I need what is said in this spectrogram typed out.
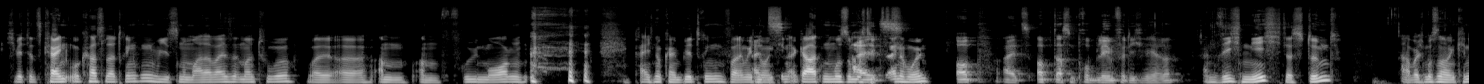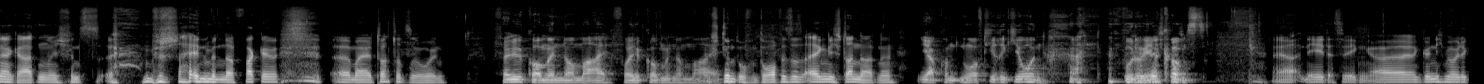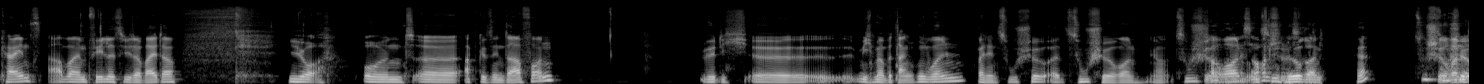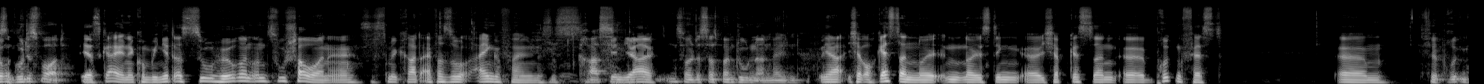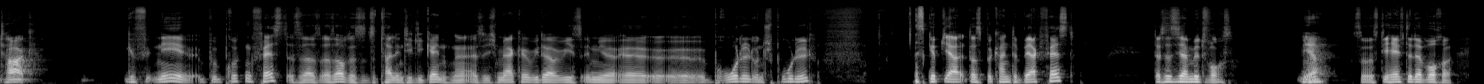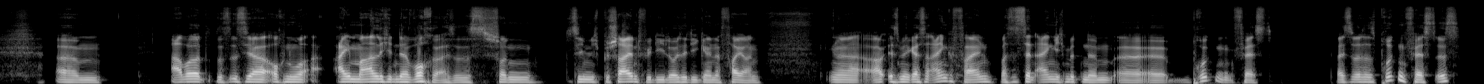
ich werde jetzt keinen Urkassler trinken, wie ich es normalerweise immer tue, weil äh, am, am frühen Morgen kann ich noch kein Bier trinken, vor allem wenn ich noch in den Kindergarten muss und muss als- Kleine holen. Ob, als ob das ein Problem für dich wäre. An sich nicht, das stimmt. Aber ich muss noch in den Kindergarten und ich finde es äh, bescheiden, mit einer Fackel äh, meine Tochter zu holen. Vollkommen normal, vollkommen normal. Stimmt, auf dem Dorf ist das eigentlich Standard, ne? Ja, kommt nur auf die Region an, wo du herkommst. Ja, nee, deswegen äh, gönne ich mir heute keins, aber empfehle es wieder weiter. Ja, und äh, abgesehen davon würde ich äh, mich mal bedanken wollen bei den Zuschau äh, Zuschauern, ja, Zuschauern und Zuhörern. Zuschauer, das ist ein gutes Wort. Ja, ist geil, ne? Kombiniert aus Zuhörern und Zuschauern, ey. Das ist mir gerade einfach so eingefallen. Das ist Krass. genial. Du solltest das beim Duden anmelden. Ja, ich habe auch gestern ein, neu, ein neues Ding. Äh, ich habe gestern äh, Brückenfest. Ähm, Für Brückentag. nee, Brückenfest. Also, also, also, das ist total intelligent, ne? Also ich merke wieder, wie es in mir äh, äh, brodelt und sprudelt. Es gibt ja das bekannte Bergfest. Das ist ja Mittwochs. Ja. So ist die Hälfte der Woche. Ähm, aber das ist ja auch nur einmalig in der Woche. Also das ist schon ziemlich bescheiden für die Leute, die gerne feiern. Äh, ist mir gestern eingefallen, was ist denn eigentlich mit einem äh, äh, Brückenfest? Weißt du, was das Brückenfest ist?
